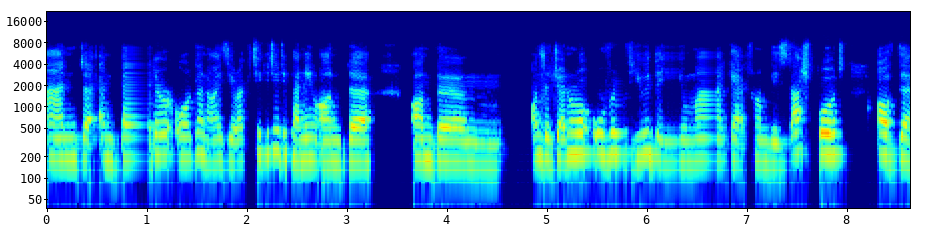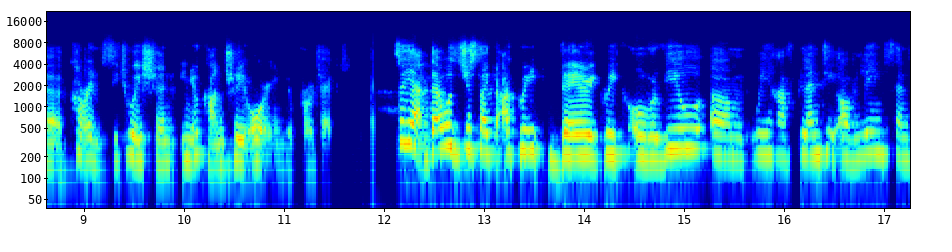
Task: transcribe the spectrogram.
and and better organize your activity depending on the on the um, on the general overview that you might get from this dashboard of the current situation in your country or in your project. So yeah, that was just like a quick, very quick overview. Um, we have plenty of links and,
